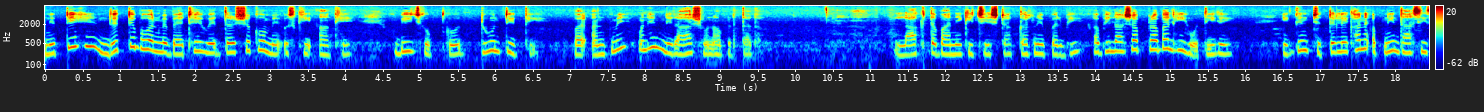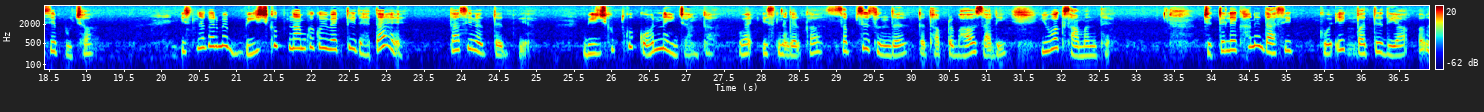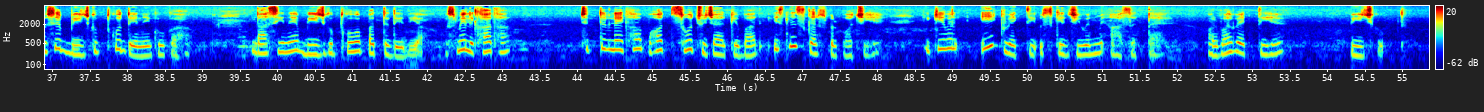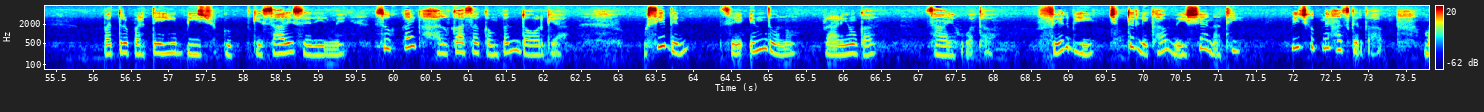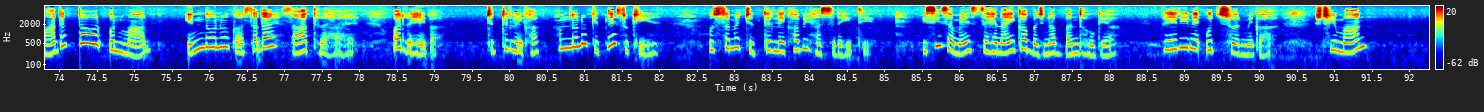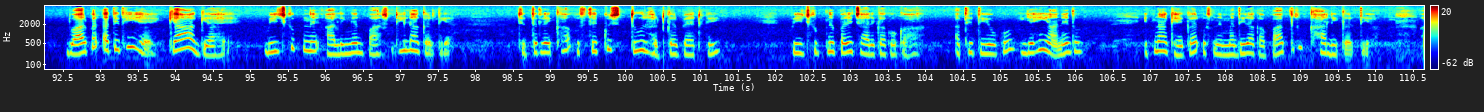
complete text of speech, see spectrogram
नित्य ही नृत्य भवन में बैठे हुए दर्शकों में उसकी आँखें बीजगुप्त को ढूंढती थी, पर अंत में उन्हें निराश होना पड़ता था। लाख दबाने की चेष्टा करने पर भी अभिलाषा प्रबल ही होती गई। एक दिन चित्रलेखा ने अपनी दासी से पूछा, इस नगर में बीजगुप्त नाम का कोई व्यक्ति रहता है? दासी ने उत्तर दिया बीजगुप्त को कौन नहीं जानता। वह इस नगर का सबसे सुंदर तथा प्रभावशाली युवक सामंत है। चित्रलेखा ने दासी को एक पत्र दिया और उसे बीजगुप्त को देने को कहा। दासी ने बीजगुप्त को वह पत्र दे दिया। उसमें लिखा था, चित्रलेखा बहुत सोच विचार के बाद इस निष्कर्ष पर पहुँची है कि केवल एक व्यक्ति उसके जीवन में आ सकता है और वह व्यक्ति है बीजगुप्त। पत्र पढ़ते ही बीजगुप्त के सारे शरीर में सुख का एक हल्का सा कंपन दौड़ गया। उसी दिन से इन दोनों प्राणियों का साय हुआ था। फिर भी चित्रलेखा वेश्या न थी बीजगुप्त ने हंसकर कहा, मादकता और उन्माद इन दोनों का सदा साथ रहा है और रहेगा। चित्रलेखा, हम दोनों कितने सुखी हैं। उस समय चित्रलेखा भी हंस रही थी। इसी समय सहनाई का बजना बंद हो गया। प्रहरी ने उच्च स्वर में कहा, श्रीमान, द्वार पर अतिथि है, क्या आ गया है? बीजगुप्त ने आलिंगन पास ढीला कर दिया। चित्रलेखा उससे कुछ दूर हटकर बैठ गई। बीजगुप्त ने परिचारिका को कहा, अतिथियों को यहीं आने दो। इतना कहकर उसने मदिरा का पात्र खाली कर दिया।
